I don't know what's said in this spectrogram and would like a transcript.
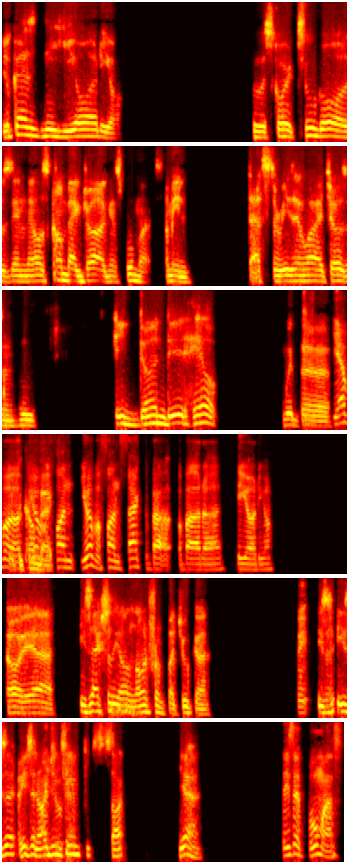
Lucas Di Yorio, who scored two goals in those comeback draw against Pumas. I mean, that's the reason why I chose him. He, he done did help with the, You have a, you have a fun you have a fun fact about about uh the audio. Oh yeah, he's actually on loan from Pachuca. Wait. he's he's a he's an Pachuca. Argentine. So- yeah, They said Pumas.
